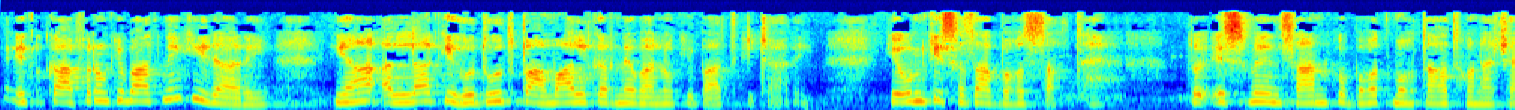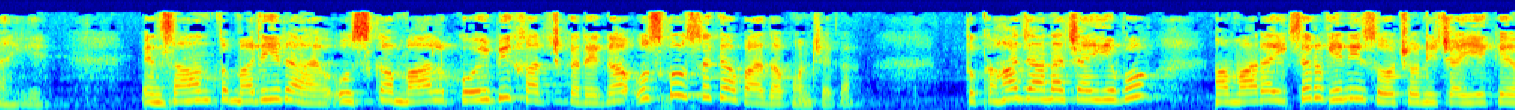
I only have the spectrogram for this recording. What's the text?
ایک کافروں کی بات نہیں کی جا رہی، یہاں اللہ کی حدود پامال کرنے والوں کی بات کی جا رہی کہ ان کی سزا بہت سخت ہے۔ تو اس میں انسان کو بہت محتاط ہونا چاہیے۔ انسان تو مر ہی رہا ہے، اس کا مال کوئی بھی خرچ کرے گا، اس کو اس سے کیا فائدہ پہنچے گا؟ تو کہاں جانا چاہیے وہ؟ ہمارا صرف یہ نہیں سوچ ہونی چاہیے کہ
